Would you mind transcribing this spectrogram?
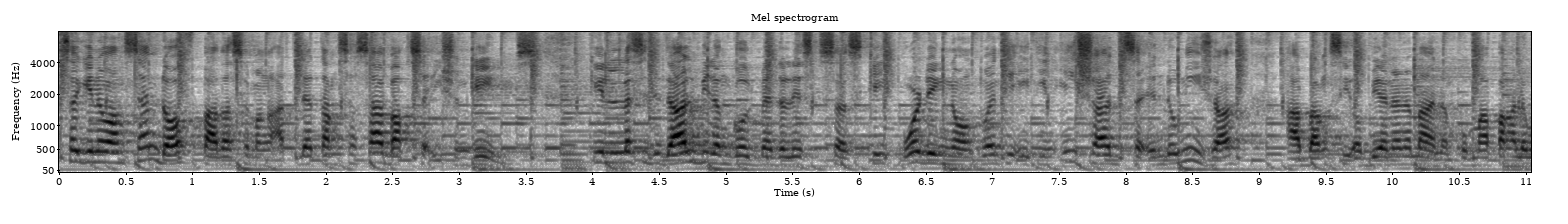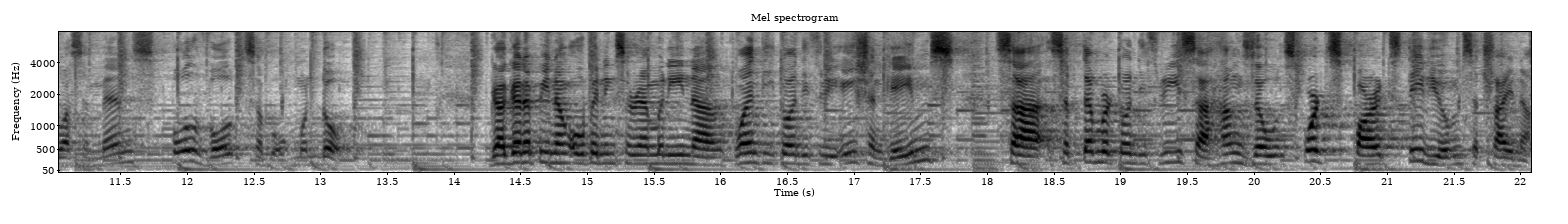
sa ginawang send-off para sa mga atletang sasabak sa Asian Games. Kilala si Didal bilang gold medalist sa skateboarding noong 2018 Asiad sa Indonesia, habang si Obiena naman ang pumapangalawa sa men's pole vault sa buong mundo. Gaganapin ang opening ceremony ng 2023 Asian Games sa September 23 sa Hangzhou Sports Park Stadium sa China.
